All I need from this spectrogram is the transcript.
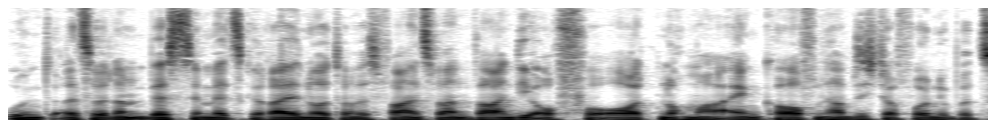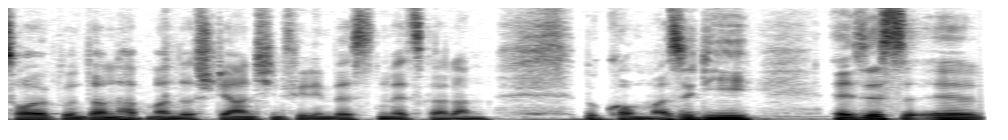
Und als wir dann beste Metzgerei Nordrhein-Westfalens waren, waren die auch vor Ort nochmal einkaufen, haben sich davon überzeugt und dann hat man das Sternchen für den besten Metzger dann bekommen. Also die, es ist äh,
